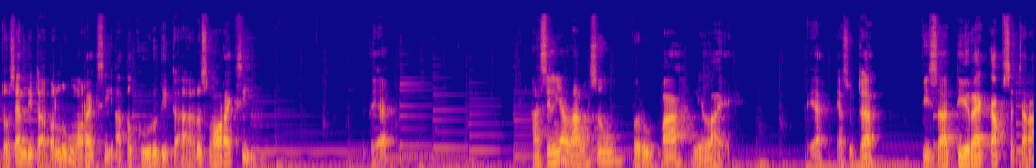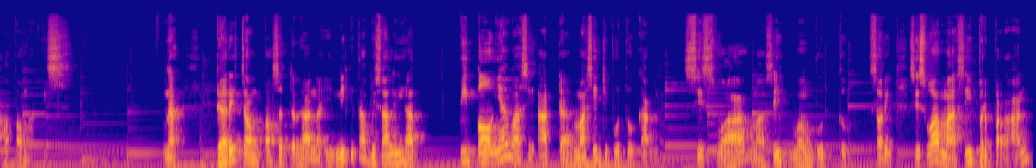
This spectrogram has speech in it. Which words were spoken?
Dosen tidak perlu ngoreksi atau guru tidak harus ngoreksi. Gitu ya hasilnya langsung berupa nilai ya yang sudah bisa direkap secara otomatis. Nah, dari contoh sederhana ini kita bisa lihat people-nya masih ada, masih dibutuhkan. Siswa masih membutuh, sorry, siswa masih berperan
